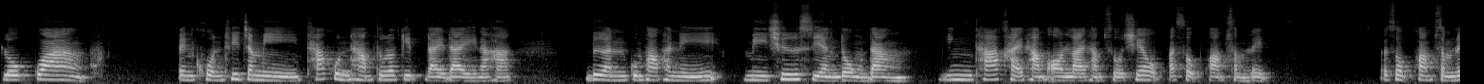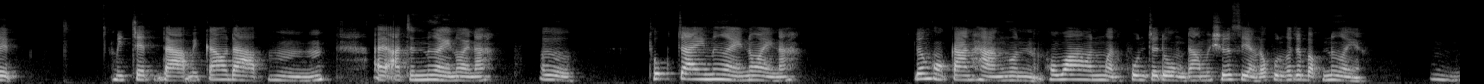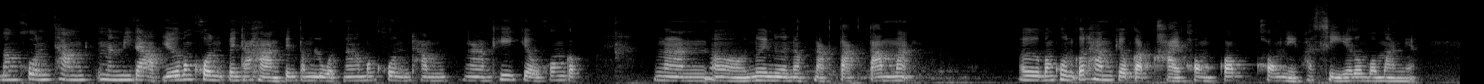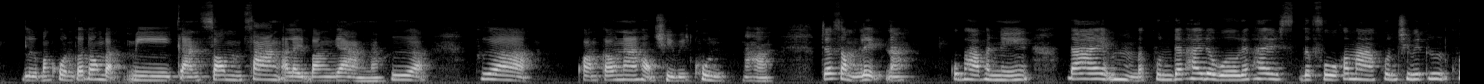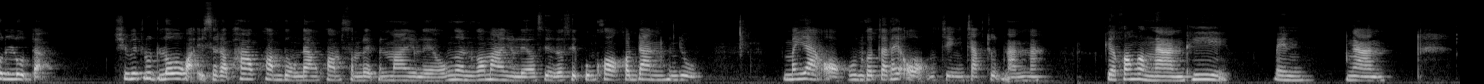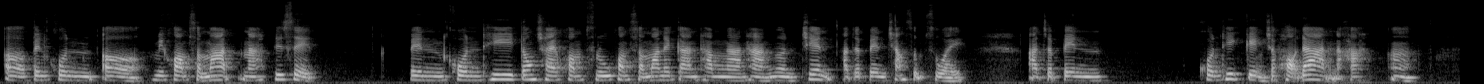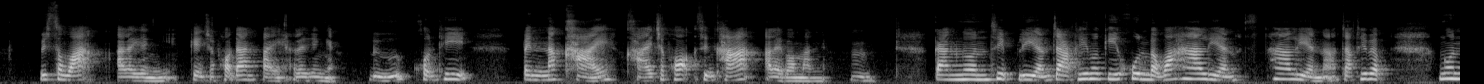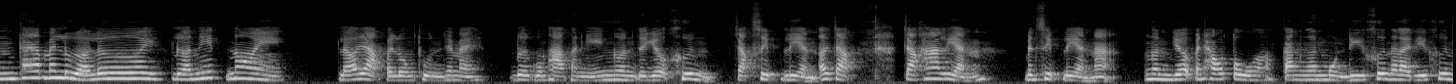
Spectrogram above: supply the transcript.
โลกกว้าง เป็นคนที่จะมีถ้าคุณทำธุรกิจใด ๆนะคะ เดือนกุมภาพันธ์นี้ มีชื่อเสียงโด่งดัง ยิ่งถ้าใครทำออนไลน์ทำโซเชียลประสบความสำเร็จ ประสบความสำเร็จ มีเจ็ดดาบมีเก้าดาบหืมไออาจจะเหนื่อยหน่อยนะ เออ ทุกใจเหนื่อยหน่อยนะเรื่องของการหาเงิน เพราะว่ามันเหมือนคุณจะโด่งดังมีชื่อเสียง แล้วคุณก็จะแบบเหนื่อยอะบางคนทำมันมีดาบเยอะบางคนเป็นทหารเป็นตำรวจนะ บางคนทำงานที่เกี่ยวข้องกับ งานเอ่อเหนื่อยเหนื่อยหนักหนักตักตำอะเออบางคนก็ทำเกี่ยวกับขายของก๊อปของหนีภาษีอารมณ์ประมาณเนี้ยหรือบางคนก็ต้องแบบมีการซ่อมสร้างอะไรบางอย่างนะเพื่อเพื่อความก้าวหน้าของชีวิตคุณนะคะ จะสำเร็จนะกุมภาพันธ์นี้ได้อืมแบบคุณได้ไพ่ The World ได้ไพ่ The Fool เข้ามาคุณชีวิตคุณหลุดอะชีวิตหลุดโลกอะอิสรภาพความโด่งดังความสำเร็จมันมาอยู่แล้ว เงินก็มาอยู่แล้ว สิ่งศักดิ์สิทธิ์คุ้มครองเขาดันคุณอยู่ ไม่อยากออกคุณก็จะได้ออกจริงจากจุดนั้นนะเกี่ยวข้องกับงานที่เป็นงานเอ่อเป็นคนเอ่อมีความสามารถนะพิเศษ เป็นคนที่ต้องใช้ความรู้ความสามารถในการทำงานหาเงิน เช่น อาจจะเป็นช่างเสริมสวย อาจจะเป็นคนที่เก่งเฉพาะด้านนะคะอ่าวิศวะอะไรอย่างนี้ เก่งเฉพาะด้านไปอะไรอย่างเงี้ยหรือคนที่ เป็นนักขายขายเฉพาะสินค้าอะไรประมาณเนี้ยอืมการเงินสิบเหรียญจากที่เมื่อกี้คุณแบบว่าห้าเหรียญห้าเหรียญนะจากที่แบบเงินแทบไม่เหลือเลย เหลือนิดหน่อย แล้วอยากไปลงทุนใช่ไหมเดือนกุมภาพันธ์นี้เงินจะเยอะขึ้นจากสิบเหรียญเอ้ยจากจากห้าเหรียญเป็นสิบเหรียญน่ะ เงินเยอะเป็นเท่าตัว การเงินหมุนดีขึ้นอะไรดีขึ้น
